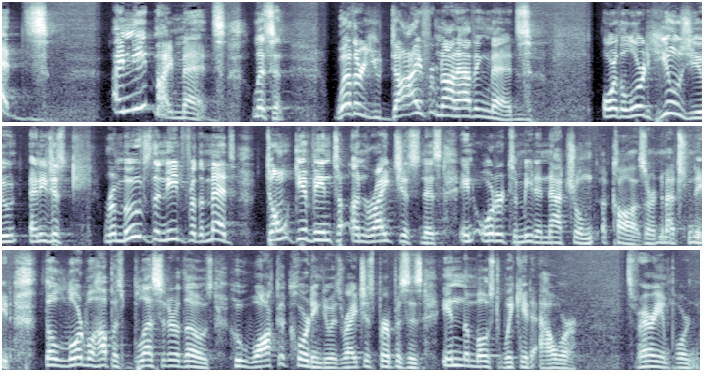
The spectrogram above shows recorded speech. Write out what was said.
meds. I need my meds. Listen, whether you die from not having meds or the Lord heals you and he just removes the need for the meds, don't give in to unrighteousness in order to meet a natural cause or a natural need. The Lord will help us. Blessed are those who walk according to his righteous purposes in the most wicked hour. It's very important.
